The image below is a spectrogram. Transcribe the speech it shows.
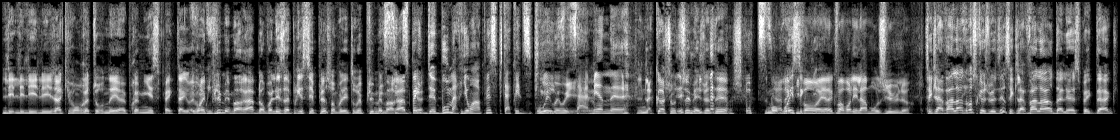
les, les, les, les gens qui vont retourner à un premier spectacle, ils vont être Oui. plus mémorables. On va les apprécier plus, on va les trouver plus Mais mémorables. Si tu peux que- être debout, Mario, en plus, puis taper du pied, Oui, oui, oui. ça amène... euh, Une la coche au-dessus, mais je veux dire, Il y mon en a point, qui c'est il y en a qui vont avoir les larmes aux yeux, là. c'est que la valeur, moi, ce que je veux dire, c'est que la valeur d'aller à un spectacle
